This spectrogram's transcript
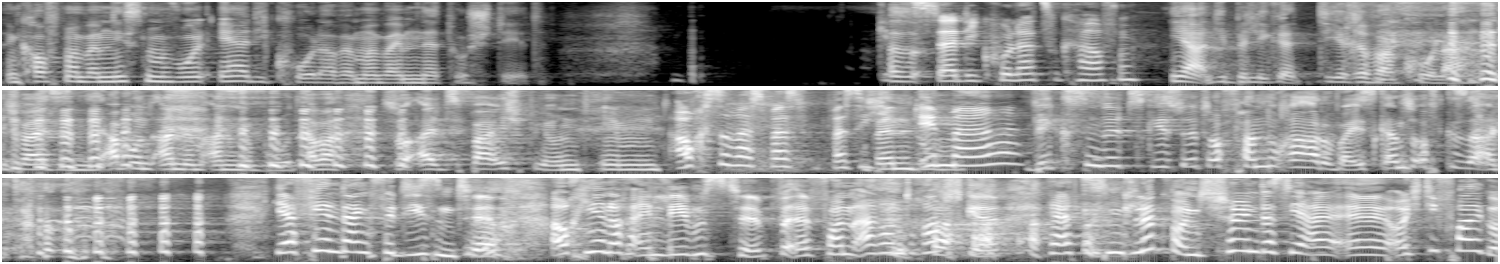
dann kauft man beim nächsten Mal wohl eher die Cola, wenn man beim Netto steht. Gibt es da die Cola zu kaufen? Ja, die billige, die River Cola. Ich weiß es nicht, ab und an im Angebot, aber so als Beispiel und eben, Auch sowas, was, was ich wenn du immer. wichsen willst, gehst du jetzt auf Pandorado, weil ich es ganz oft gesagt habe. Ja, vielen Dank für diesen Tipp. Auch hier noch ein Lebenstipp äh, von Aaron Troschke. Herzlichen Glückwunsch. Schön, dass ihr äh, euch die Folge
